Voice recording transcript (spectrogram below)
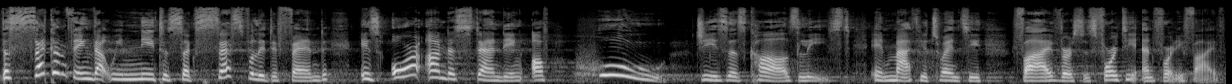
The second thing that we need to successfully defend is our understanding of who Jesus calls least in Matthew 25, verses 40 and 45.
